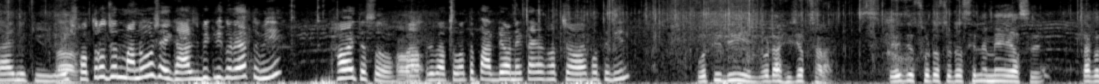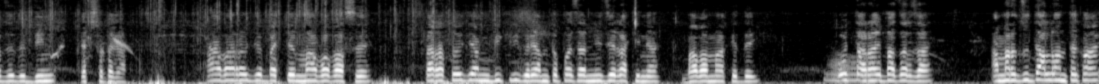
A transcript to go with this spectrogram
তাই নাকি? এই। সতেরো জন মানুষ এই ঘাস বিক্রি করে তুমি খাওয়াইতেছো। বাপরে বাপ তোমার তো পার ডে অনেক টাকা খরচা হয় প্রতিদিন। প্রতিদিন ওটা হিসাব ছাড়া। এই যে ছোট ছোট ছেলে মেয়ে আছে তাকে যদি দিন একশো টাকা। আবার ওই যে বাচ্চার মা বাবা আছে তারা তো ওই যে আমি বিক্রি করে আমি তো পয়সা নিজে রাখি না বাবা মাকে দেই। ওই তারাই বাজার যায়। আমার যদি আলু আনতে কয়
